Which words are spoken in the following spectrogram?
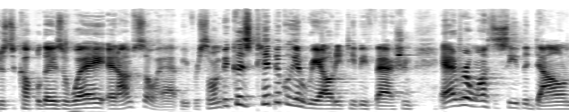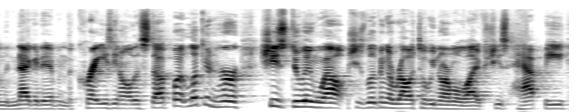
just a couple days away, and I'm so happy for someone because typically in reality TV fashion, everyone wants to see the down and the negative and the crazy and all this stuff, but look at her, she's doing well, she's living a relatively normal life, she's happy,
